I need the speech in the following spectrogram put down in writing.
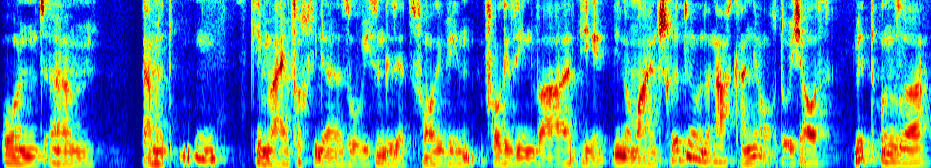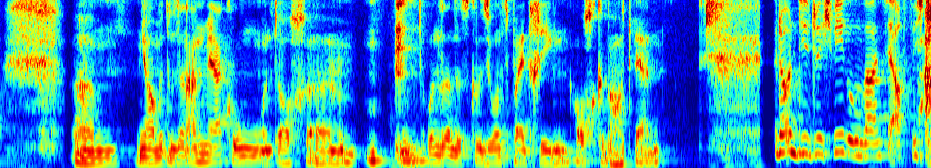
und ähm, damit gehen wir einfach wieder so, wie es im Gesetz vorgesehen war, die, die normalen Schritte und danach kann ja auch durchaus mit unserer, ähm, ja, mit unseren Anmerkungen und auch ähm, unseren Diskussionsbeiträgen auch gebaut werden. Genau, und die Durchwegung war uns ja auch wichtig.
